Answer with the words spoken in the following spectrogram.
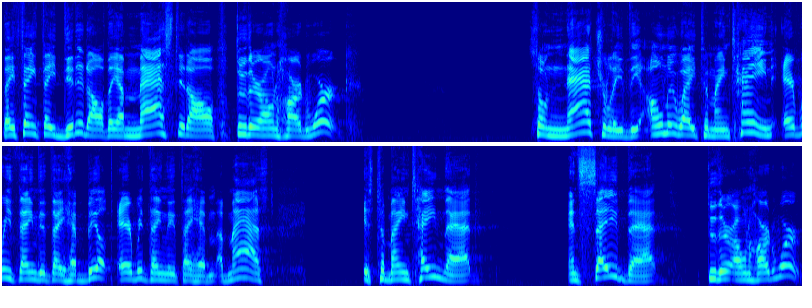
They think they did it all. They amassed it all through their own hard work. So naturally, the only way to maintain everything that they have built, everything that they have amassed, is to maintain that and save that through their own hard work.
